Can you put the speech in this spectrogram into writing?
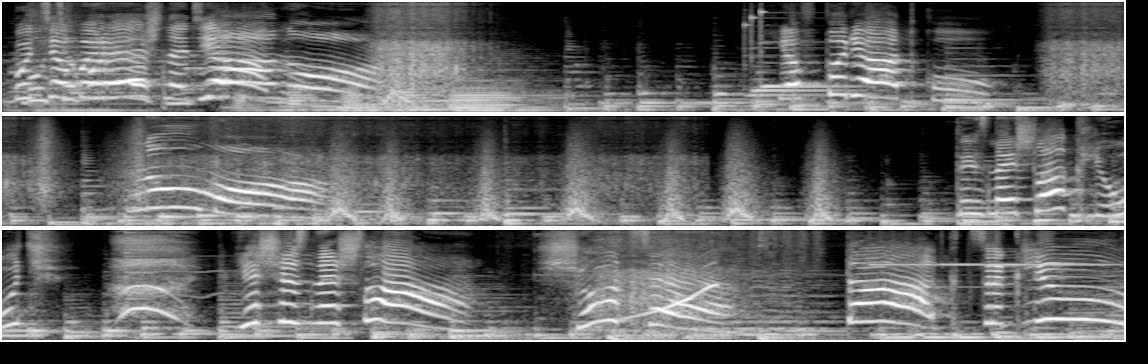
Будь обережна, Діано. Я в порядку. Нумо. Ти знайшла ключ? Я щось знайшла. Що це? Так, це ключ.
